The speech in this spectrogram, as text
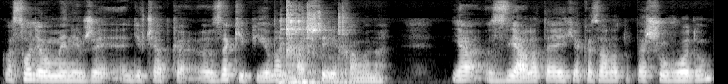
Квасоля у мене вже, дівчатка, закипіла. Бачите, яка вона. Я зляла, так як я казала, ту першу воду.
